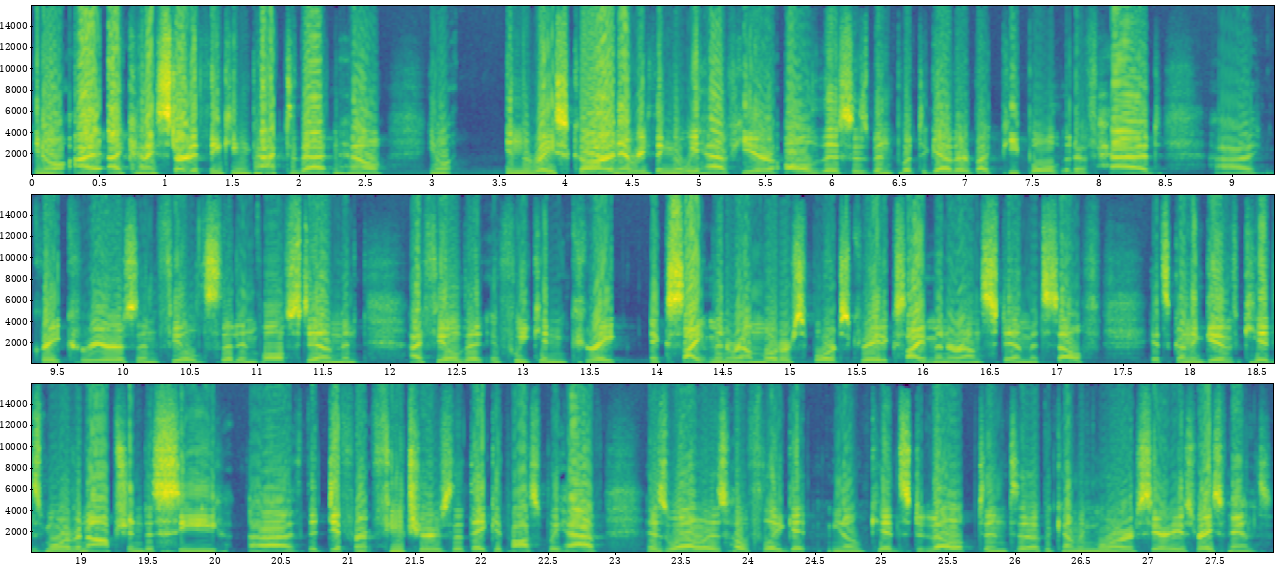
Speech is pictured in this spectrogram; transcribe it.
you know, I, I kind of started thinking back to that and how, you know, in the race car and everything that we have here, all of this has been put together by people that have had uh, great careers in fields that involve STEM. And I feel that if we can create excitement around motorsports, create excitement around STEM itself. It's going to give kids more of an option to see uh, the different futures that they could possibly have, as well as hopefully get you know kids developed into becoming more serious race fans.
